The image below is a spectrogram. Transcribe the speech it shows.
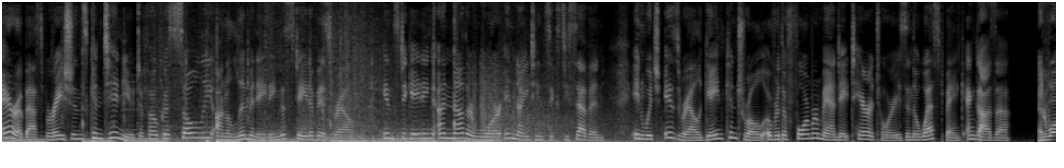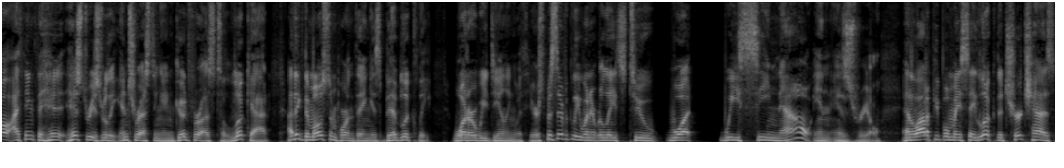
Arab aspirations continued to focus solely on eliminating the State of Israel, instigating another war in 1967, in which Israel gained control over the former Mandate territories in the West Bank and Gaza. And while I think the hi- history is really interesting and good for us to look at, I think the most important thing is biblically what are we dealing with here, specifically when it relates to what we see now in Israel. And a lot of people may say, look, the church has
